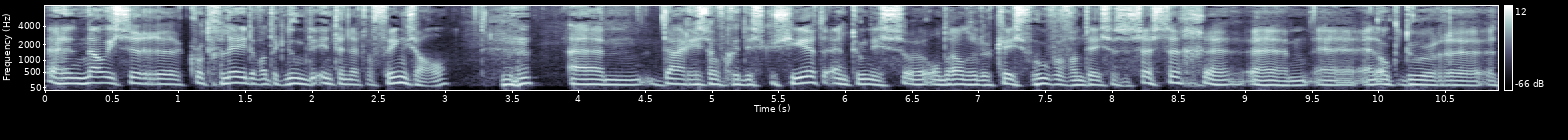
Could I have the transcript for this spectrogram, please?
En nou is er kort geleden, want ik noemde Internet of Things al. Mm -hmm. um, daar is over gediscussieerd. En toen is uh, onder andere door Kees Verhoeven van D66... Uh, um, en ook door het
